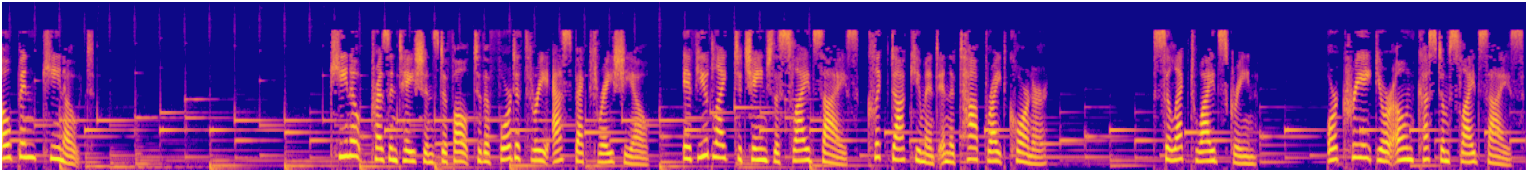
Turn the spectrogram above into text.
Open Keynote. Keynote presentations default to the 4 to 3 aspect ratio. If you'd like to change the slide size, click Document in the top right corner. Select Widescreen, or create your own custom slide size.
